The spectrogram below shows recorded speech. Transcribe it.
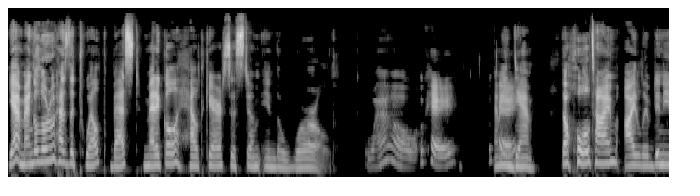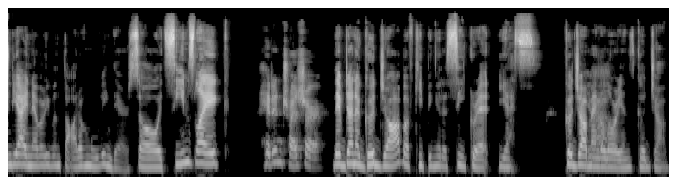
Yeah, Mangaluru has the 12th best medical healthcare system in the world. Wow. Okay. okay. I mean, damn. The whole time I lived in India, I never even thought of moving there. So it seems like hidden treasure. They've done a good job of keeping it a secret. Yes. Good job, yeah. Mangalorians. Good job.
